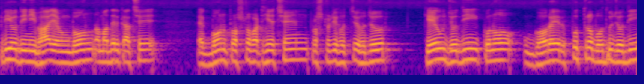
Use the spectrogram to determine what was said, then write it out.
প্রিয় দিনী ভাই এবং বোন, আমাদের কাছে এক বোন প্রশ্ন পাঠিয়েছেন। প্রশ্নটি হচ্ছে, হুজুর, কেউ যদি কোনো ঘরের পুত্রবধূ যদি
